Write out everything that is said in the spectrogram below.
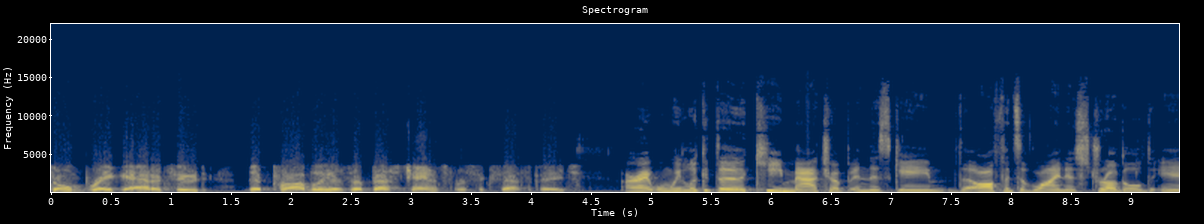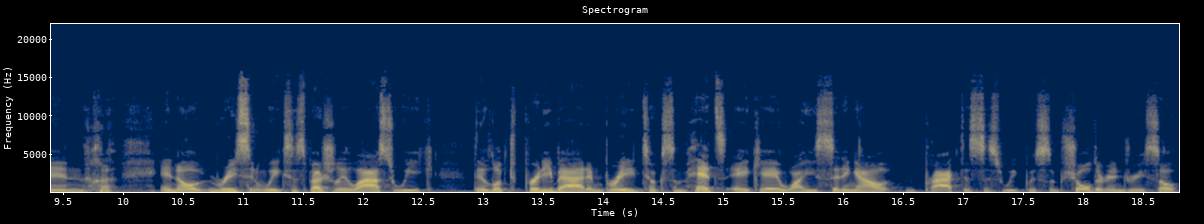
don't break attitude that probably is their best chance for success, Paige. All right, when we look at the key matchup in this game, the offensive line has struggled in in all recent weeks, especially last week. They looked pretty bad, and Brady took some hits, aka why he's sitting out practice this week with some shoulder injury. So,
